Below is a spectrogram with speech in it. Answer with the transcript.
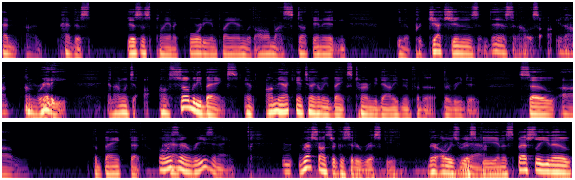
had I had this business plan, accordion plan with all my stuff in it, and you know projections and this, and I was you know I'm, I'm ready, and I went to uh, so many banks, and I mean I can't tell you how many banks turned me down even for the the redo. So um, the bank that What was had- their reasoning? restaurants are considered risky. They're always Yeah. risky, and especially you know,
